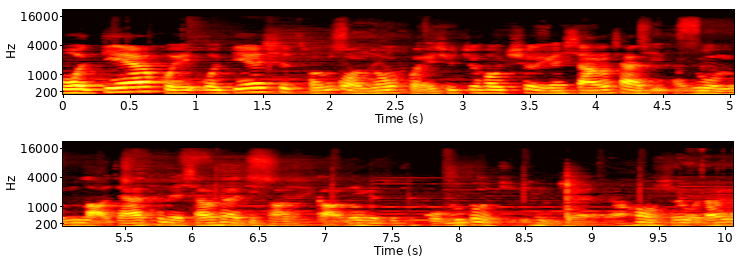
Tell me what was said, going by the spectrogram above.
我爹回，我爹是从广东回去之后去了一个乡下的地方，就我们老家特别乡下的地方，搞那个就是果木种植什么之类的。然后，所以我当时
